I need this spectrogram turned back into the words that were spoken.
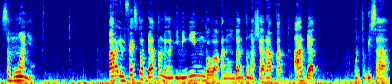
semuanya. Para investor datang dengan iming-iming bahwa akan membantu masyarakat adat untuk bisa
